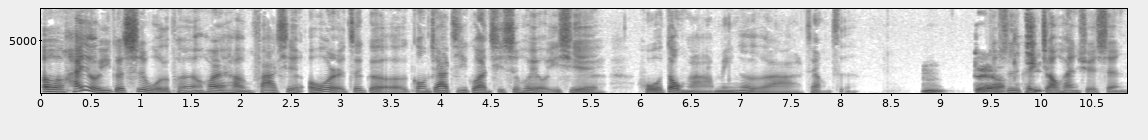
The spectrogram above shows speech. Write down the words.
呃，还有一个是我的朋友后来好像发现，偶尔这个公家机关其实会有一些活动啊、名额啊这样子。嗯，对啊，就是可以交换学生。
